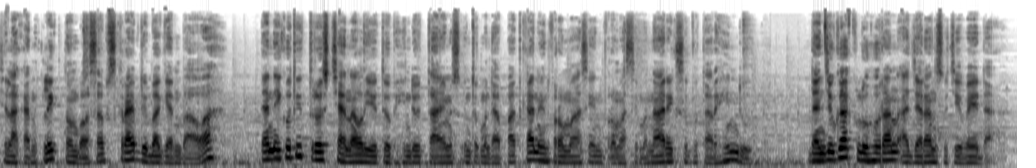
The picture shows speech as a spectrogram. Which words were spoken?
silakan klik tombol subscribe di bagian bawah dan ikuti terus channel YouTube Hindu Times untuk mendapatkan informasi-informasi menarik seputar Hindu dan juga keluhuran ajaran suci Veda.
